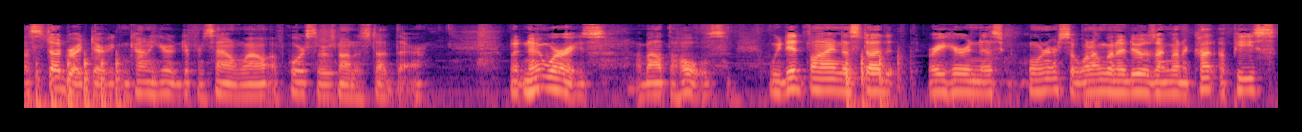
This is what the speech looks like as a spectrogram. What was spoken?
a stud right there. You can kind of hear a different sound. Well, of course, there's not a stud there. But no worries about the holes. We did find a stud right here in this corner. So what I'm going to do is I'm going to cut a piece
